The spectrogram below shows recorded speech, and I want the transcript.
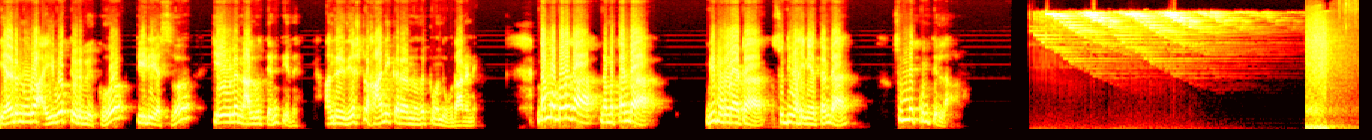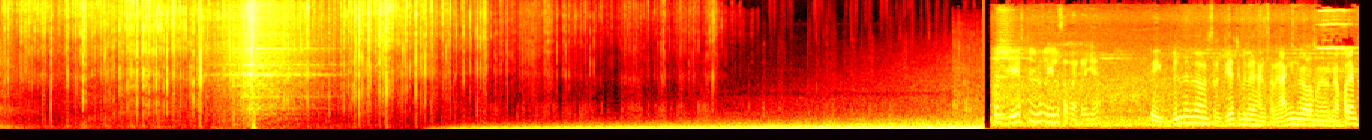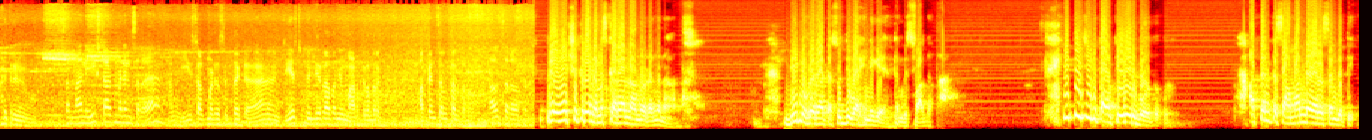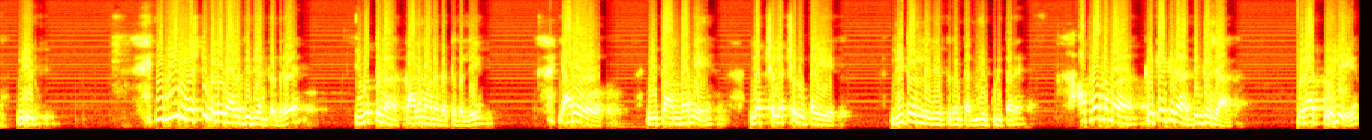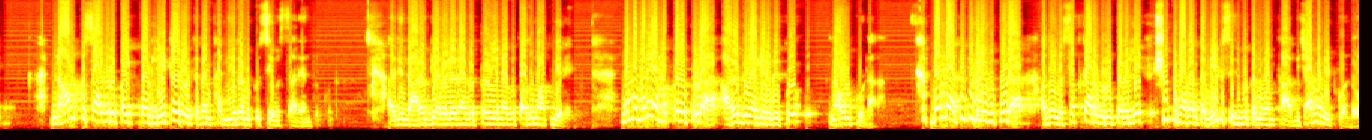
ಎರಡು ನೂರ ಐವತ್ತು ಇರಬೇಕು ಟಿ ಡಿ ಎಸ್ ಕೇವಲ ನಲ್ವತ್ತೆಂಟು ಇದೆ. ಅಂದ್ರೆ ಇದೆಷ್ಟು ಹಾನಿಕರ ಅನ್ನೋದಕ್ಕೆ ಒಂದು ಉದಾಹರಣೆ. ನಮ್ಮ ಬಳಗ, ನಮ್ಮ ತಂಡ, ಭೀಮ ಹೋರಾಟ ಸುದ್ದಿವಾಹಿನಿಯ ತಂಡ ಸುಮ್ಮನೆ ಕುಂತಿಲ್ಲ. ಸರ್ ಜಿ ಎಸ್ ಟಿ ಇಲ್ಲ ಇಲ್ಲ ಸರ್ ನನ್ನ ಕಡೆಗೆ. ಏ ಬಿಲ್ ಇಲ್ಲ sir G S T bill ಹೆಂಗೆ ಸರ್ ಹೆಂಗೆ ಅವ್ರ ವ್ಯಾಪಾರ ಹೆಂಗೆ ಮಾಡ್ತೀರಿ ನೀವು? ಸರ್ ನಾನು ಈಗ ಸ್ಟಾರ್ಟ್ ಮಾಡೀನಿ ಸರ್. ಈಗ ಈ ಸ್ಟಾರ್ಟ್ ಮಾಡಿರೋ ಸಿಗ್ತಕ್ಕ ಜಿ ಎಸ್ ಟಿ ಬಿಲ್ ಇರೋದ ನೀವು ಮಾಡ್ತೀರಂದ್ರೆ ಅಫೆನ್ಸ್ ಅಲ್ತಲ್ಲ ಸರ್ ಹೌದು ಸರ್ ಹೌದು ಪ್ರಿಯ ವೀಕ್ಷಕರೇ ನಮಸ್ಕಾರ. ನಾನು ರಂಗನಾಥ್. ಭೀಮ ಹೋರಾಟ ಸುದ್ದಿವಾಹಿನಿಗೆ ತಮಗೆ ಸ್ವಾಗತ. ಇತ್ತೀಚೆಗೆ ತಾವು ಕೇಳಿರ್ಬೋದು ಅತ್ಯಂತ ಸಾಮಾನ್ಯವಾದ ಸಂಗತಿ ನೀರು. ಈ ನೀರು ಎಷ್ಟು ಬೆಲೆ ಬಾಳದಿದೆ ಅಂತಂದ್ರೆ ಇವತ್ತಿನ ಕಾಲಮಾನ ಘಟ್ಟದಲ್ಲಿ ಯಾರೋ ನೀತಾ ಅಂಬಾನಿ ಲಕ್ಷ ಲಕ್ಷ ರೂಪಾಯಿ ಲೀಟರ್ ಇರ್ತಕ್ಕಂಥ ನೀರು ಕುಡಿತಾರೆ. ಅಥವಾ ನಮ್ಮ ಕ್ರಿಕೆಟಿನ ದಿಗ್ಗಜ ವಿರಾಟ್ ಕೊಹ್ಲಿ ನಾಲ್ಕು ಸಾವಿರ ರೂಪಾಯಿ ಪರ್ ಲೀಟರ್ ಇರ್ತಕ್ಕಂಥ ನೀರನ್ನು ಸೇವಿಸ್ತಾರೆ ಅಂತ ಅದರಿಂದ ಆರೋಗ್ಯ ಒಳ್ಳೆಯದಾಗುತ್ತೋ ಏನಾಗುತ್ತೋ ಅದು ಮಾತು ಬೇರೆ. ನಮ್ಮ ಮನೆಯ ಮಕ್ಕಳು ಕೂಡ ಆರೋಗ್ಯವಾಗಿರಬೇಕು, ನಾವು ಕೂಡ. ಬಂದ ಅತಿಥಿಗಳಿಗೂ ಕೂಡ ಅದೊಂದು ಸತ್ಕಾರದ ರೂಪದಲ್ಲಿ ಶುದ್ಧವಾದಂತ ನೀರು ಸಿಗಬೇಕನ್ನುವಂತಹ ವಿಚಾರವನ್ನು ಇಟ್ಕೊಂಡು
